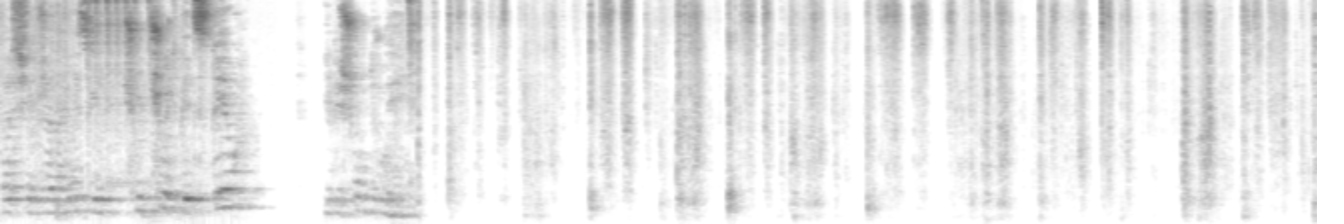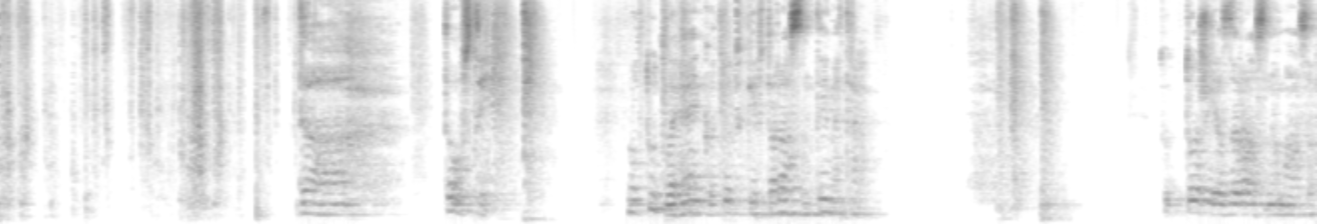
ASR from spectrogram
Перший вже наніс, він чуть-чуть підстив і пішов другий. Да, товстий. Ну тут легенько, тут півтора сантиметра. Тут теж я зараз намазав.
